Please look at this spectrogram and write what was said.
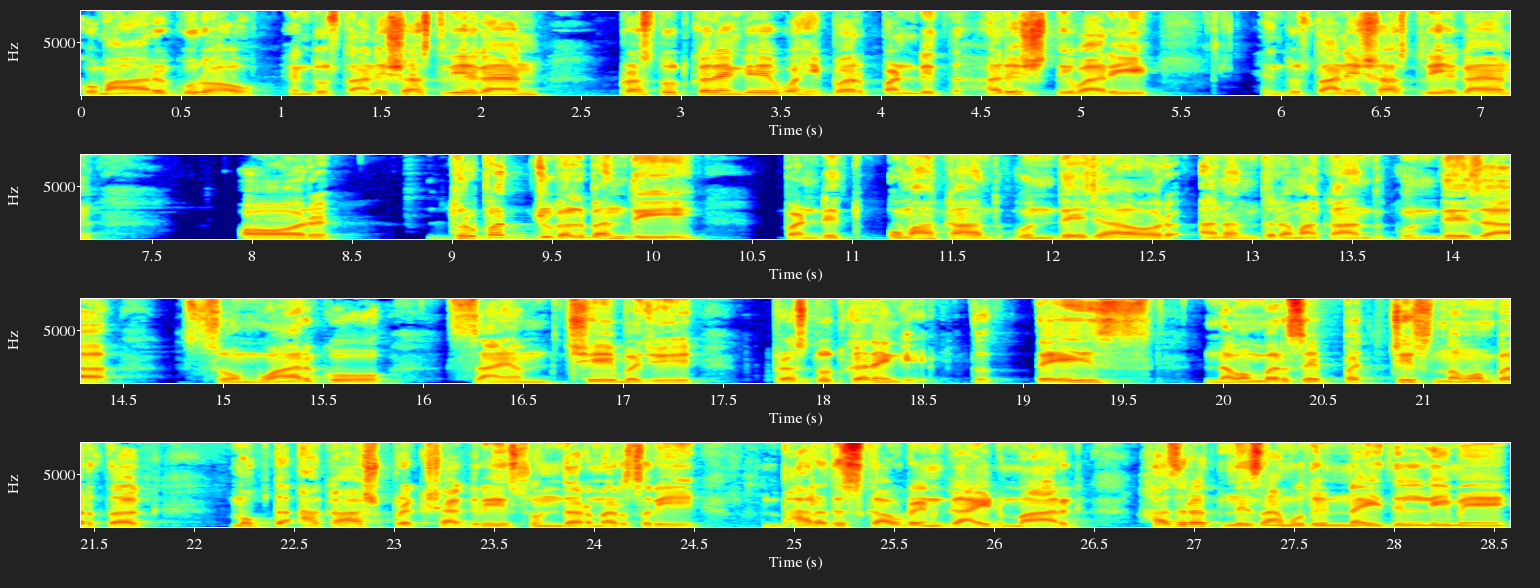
कुमार गुरव हिंदुस्तानी शास्त्रीय गायन प्रस्तुत करेंगे। वहीं पर पंडित हरीश तिवारी हिंदुस्तानी शास्त्रीय गायन और ध्रुपद जुगलबंदी, पंडित उमाकांत गुंदेजा और अनंत रमाकांत गुंदेजा सोमवार को सायं छह बजे प्रस्तुत करेंगे। तो 23 नवंबर से 25 नवंबर तक मुक्त आकाश प्रेक्षागृह Sundar nursery, Bharat scout and guide Marg, Hazrat Nizamuddin नई दिल्ली में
